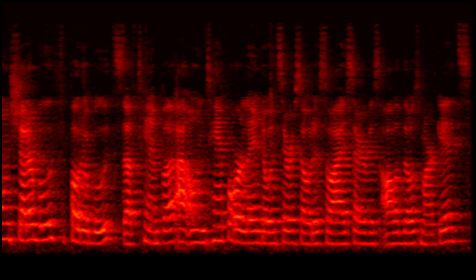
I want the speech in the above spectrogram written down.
own Shutter Booth photo booths of Tampa. I own Tampa, Orlando, and Sarasota. So I service all of those markets.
